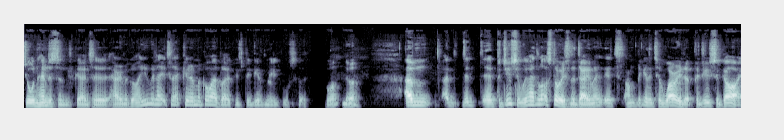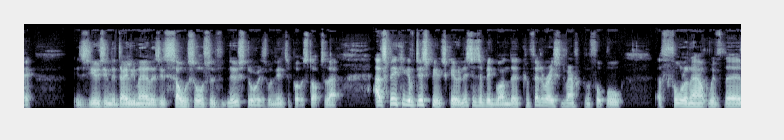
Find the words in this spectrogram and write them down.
Jordan Henderson going to Harry Maguire. Are you related to that Kieran Maguire bloke who's been giving me what? No. Um, uh, the, the producer, we've had a lot of stories in the day. It's I'm beginning to worry that producer guy is using the Daily Mail as his sole source of news stories. We need to put a stop to that. And speaking of disputes, Kieran, this is a big one. The Confederation of African Football have fallen out with their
